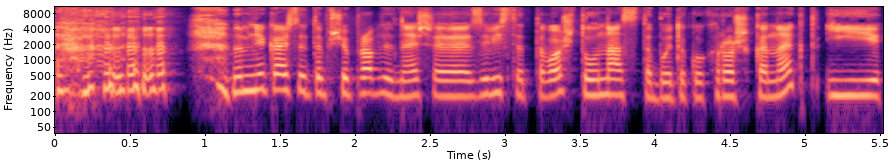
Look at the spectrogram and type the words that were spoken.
Но мне кажется, это вообще правда, знаешь, э, зависит от того, что у нас с тобой такой хороший коннект, и,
